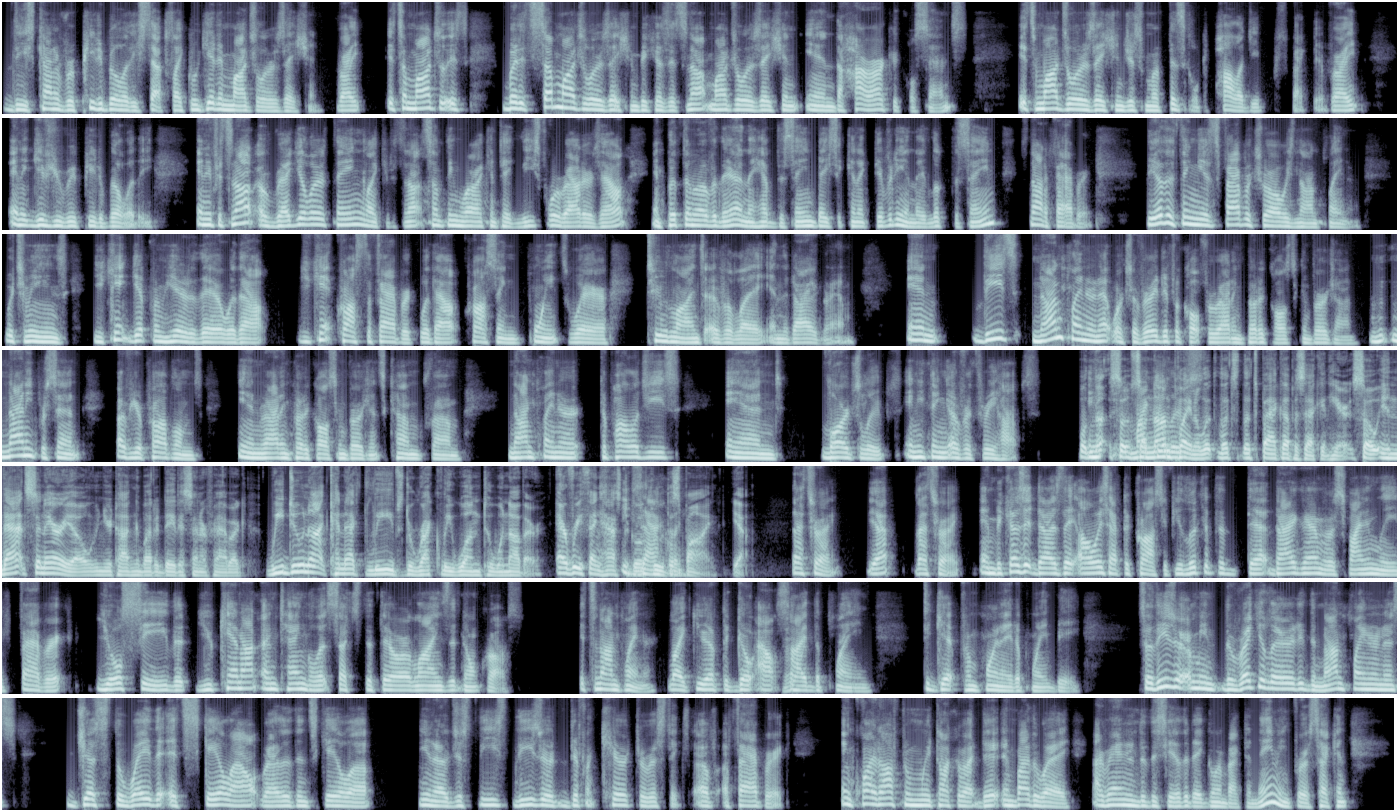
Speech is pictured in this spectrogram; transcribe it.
these kind of repeatability steps like we get in modularization, right? It's a module, it's but it's submodularization because it's not modularization in the hierarchical sense. It's modularization just from a physical topology perspective, right? And it gives you repeatability. And if it's not a regular thing, like if it's not something where I can take these four routers out and put them over there and they have the same basic connectivity and they look the same, it's not a fabric. The other thing is fabrics are always non-planar, which means you can't get from here to there without you can't cross the fabric without crossing points where two lines overlay in the diagram. And these non-planar networks are very difficult for routing protocols to converge on. 90% of your problems in routing protocols convergence come from non-planar topologies and large loops, anything over three hops. Well, no, so so non-planar. Let, let's let's back up a second here. So in that scenario, when you're talking about a data center fabric, we do not connect leaves directly one to another. Everything has to exactly. go through the spine. Yeah, that's right. Yep, that's right. And because it does, they always have to cross. If you look at the di- diagram of a spine and leaf fabric, you'll see that you cannot untangle it such that there are lines that don't cross. It's non-planar. Like you have to go outside mm-hmm. the plane to get from point A to point B. So these are, I mean, the regularity, the non-planarness, just the way that it's scale out rather than scale up, you know, just these these are different characteristics of a fabric. And quite often when we talk about data, and by the way, I ran into this the other day, going back to naming for a second.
